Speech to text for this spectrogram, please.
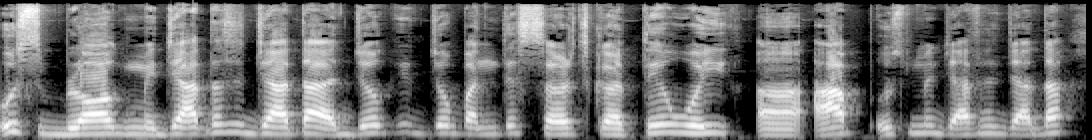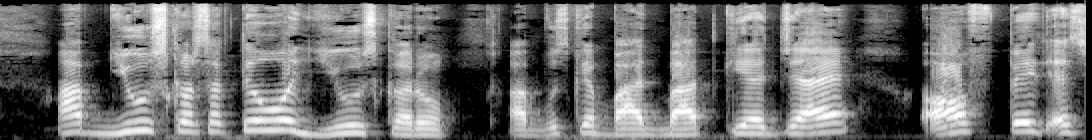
उस ब्लॉग में। ज़्यादा से ज़्यादा जो कि जो बंदे सर्च करते हो वही आप उसमें ज़्यादा से ज़्यादा आप यूज़ कर सकते हो वो यूज़ करो। अब उसके बाद बात किया जाए ऑफ़ पेज एस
